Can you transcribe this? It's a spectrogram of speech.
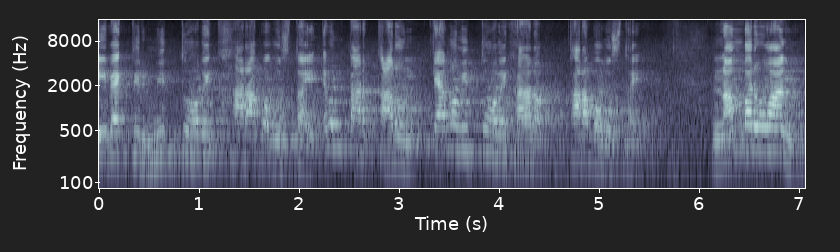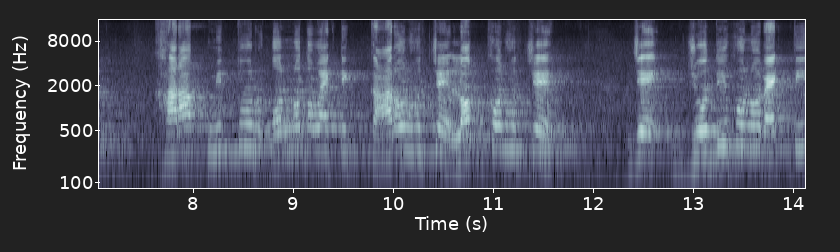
এই ব্যক্তির মৃত্যু হবে খারাপ অবস্থায়। এবং তার কারণ, কেন মৃত্যু হবে খারাপ খারাপ অবস্থায়? নাম্বার ওয়ান খারাপ মৃত্যুর অন্যতম একটি কারণ হচ্ছে, লক্ষণ হচ্ছে যে যদি কোনো ব্যক্তি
